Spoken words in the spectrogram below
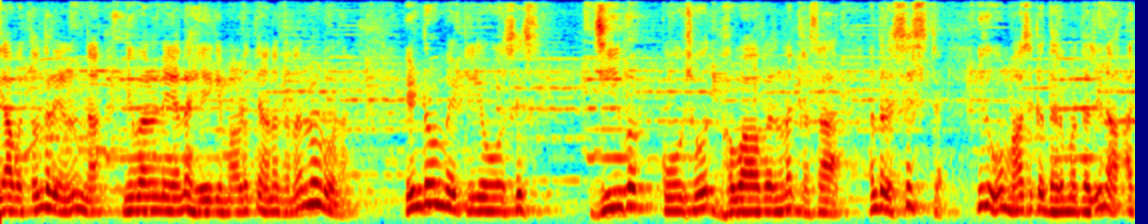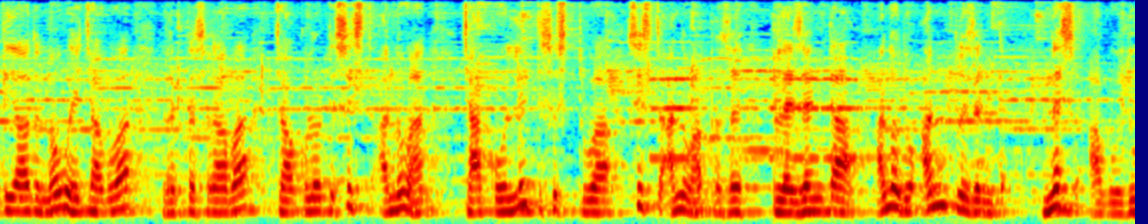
ಯಾವ ತೊಂದರೆಯನ್ನು, ನಿವಾರಣೆಯನ್ನು ಹೇಗೆ ಮಾಡುತ್ತೆ ಅನ್ನೋದನ್ನು ನೋಡೋಣ. ಎಂಡೋಮೆಟ್ರಿಯೋಸಿಸ್ ಜೀವಕೋಶೋದ್ಭವಾವರಣ ಕಸ, ಅಂದರೆ ಸಿಸ್ಟ್. ಇದು ಮಾಸಿಕ ಧರ್ಮದಲ್ಲಿನ ಅತಿಯಾದ ನೋವು ಹೆಚ್ಚಾಗುವ ರಕ್ತಸ್ರಾವ ಚಾಕೊಲೇಟ್ ಸಿಸ್ಟ್ ಅನ್ನುವ ಚಾಕೋಲೇಟ್ ಸಿಸ್ಟುವ ಸಿಸ್ಟ್ ಅನ್ನುವ ಪ್ರಸ, ಪ್ಲೆಸೆಂಟಾ ಅನ್ನೋದು ಅನ್ಪ್ಲೆಸೆಂಟ್ ನೆಸ್ ಆಗೋದು.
